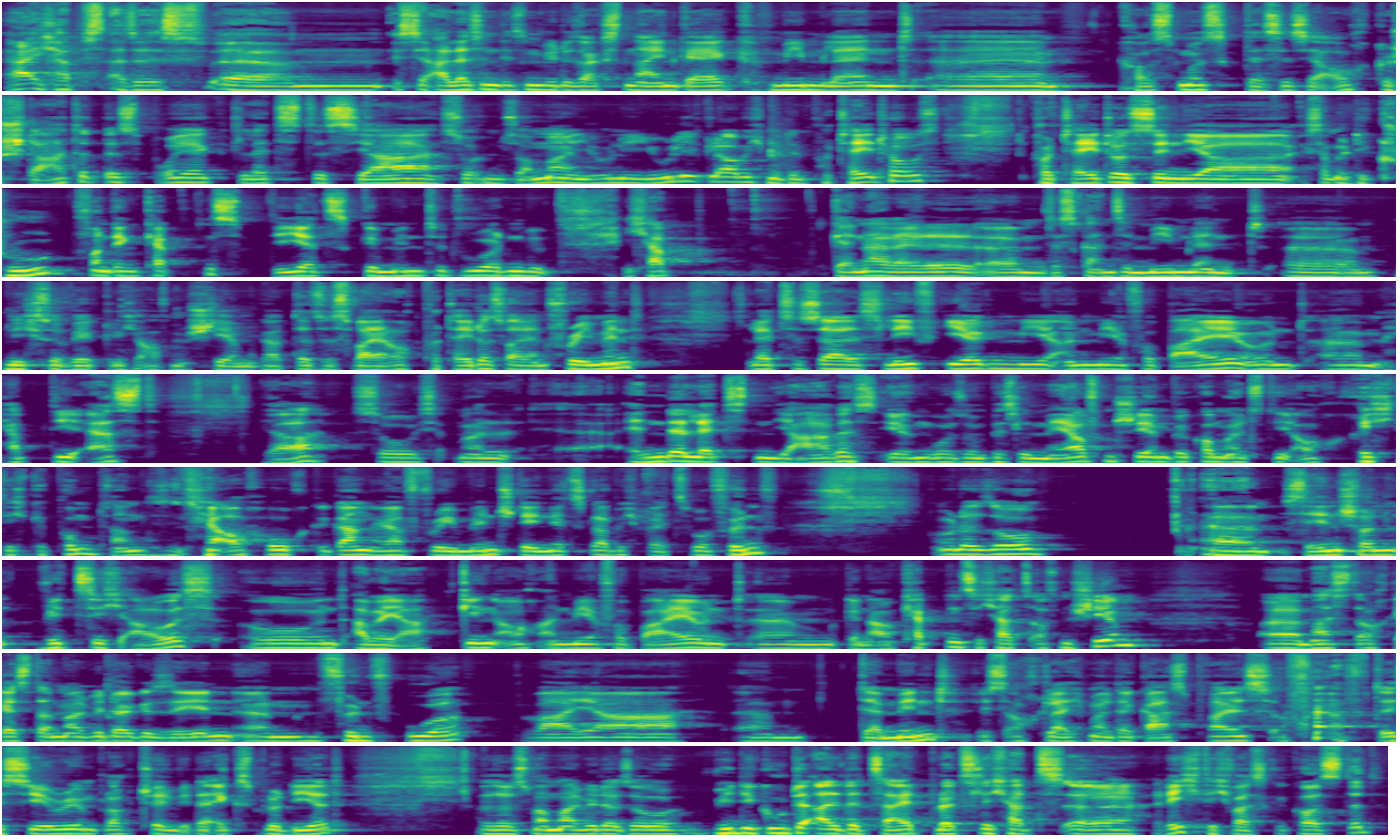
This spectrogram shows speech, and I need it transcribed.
Ja, ich hab's, also es ähm, ist ja alles in diesem, wie du sagst, Nine Gag, Memeland, äh, Cosmos, das ist ja auch gestartetes Projekt letztes Jahr, so im Sommer, Juni, Juli, glaube ich, mit den Potatoes. Potatoes sind ja, ich sag mal, die Crew von den Captains, die jetzt gemintet wurden. Ich habe generell ähm, das ganze Memeland äh, nicht so wirklich auf dem Schirm gehabt. Also es war ja auch, Potatoes war ja ein Free Mint. Letztes Jahr, es lief irgendwie an mir vorbei und ähm, ich habe die erst ja, so, ich sag mal, Ende letzten Jahres irgendwo so ein bisschen mehr auf den Schirm bekommen, als die auch richtig gepumpt haben. Die sind ja auch hochgegangen. Ja, Free Mint stehen jetzt, glaube ich, bei 2,5 oder so. Ähm, sehen schon witzig aus und aber ja, ging auch an mir vorbei und ähm, genau, Captains, ich hatte es auf dem Schirm. Ähm, hast auch gestern mal wieder gesehen, ähm, 5 Uhr war ja ähm, der Mint, ist auch gleich mal der Gaspreis auf der Ethereum-Blockchain wieder explodiert. Also es war mal wieder so wie die gute alte Zeit. Plötzlich hat's äh, richtig was gekostet.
